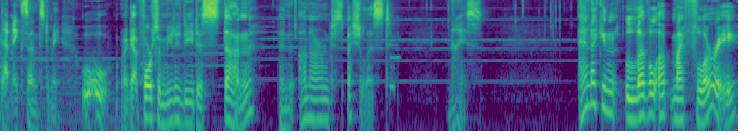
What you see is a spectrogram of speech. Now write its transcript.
That makes sense to me. Ooh, I got force immunity to stun an unarmed specialist. Nice. And I can level up my flurry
